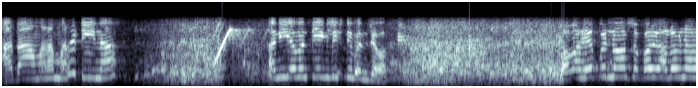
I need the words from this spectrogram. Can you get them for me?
आता आम्हाला मराठी ना. आणि म्हणते इंग्लिश निबंध लिहा. बाबा हे पण ना सकाळी आलो ना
